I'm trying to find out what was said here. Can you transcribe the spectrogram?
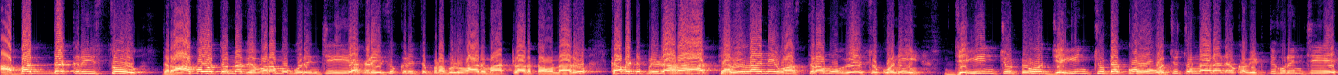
అబద్ధ క్రీస్తు. రాబోతున్న వివరము గురించి అక్కడ యేసుక్రీస్తు ప్రభులు వారు మాట్లాడుతూ ఉన్నారు. కాబట్టి ప్రియులారా తెల్లని వస్త్రము వేసుకొని జయించుటు జయించుటకు వచ్చుచున్నాడనే ఒక వ్యక్తి గురించి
